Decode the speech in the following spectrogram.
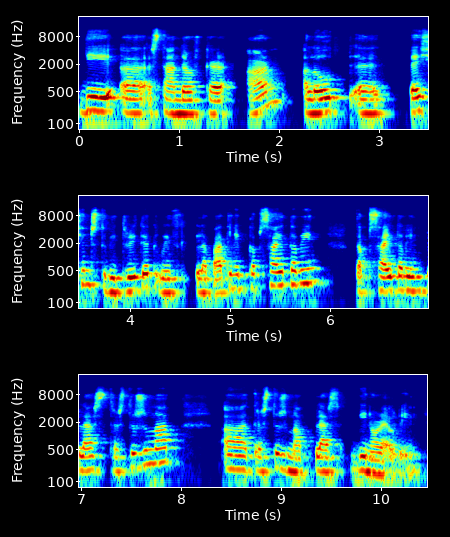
The uh, standard of care arm allowed uh, patients to be treated with lapatinib capecitabine, capecitabine plus trastuzumab, uh, trastuzumab plus vinorelbine.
